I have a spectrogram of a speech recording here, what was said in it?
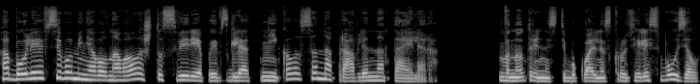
А более всего меня волновало, что свирепый взгляд Николаса направлен на Тайлера. Внутренности буквально скрутились в узел,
